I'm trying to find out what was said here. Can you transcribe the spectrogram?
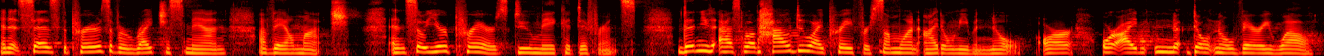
And it says, the prayers of a righteous man avail much. And so your prayers do make a difference. Then you ask, well, how do I pray for someone I don't even know or, or I n- don't know very well?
